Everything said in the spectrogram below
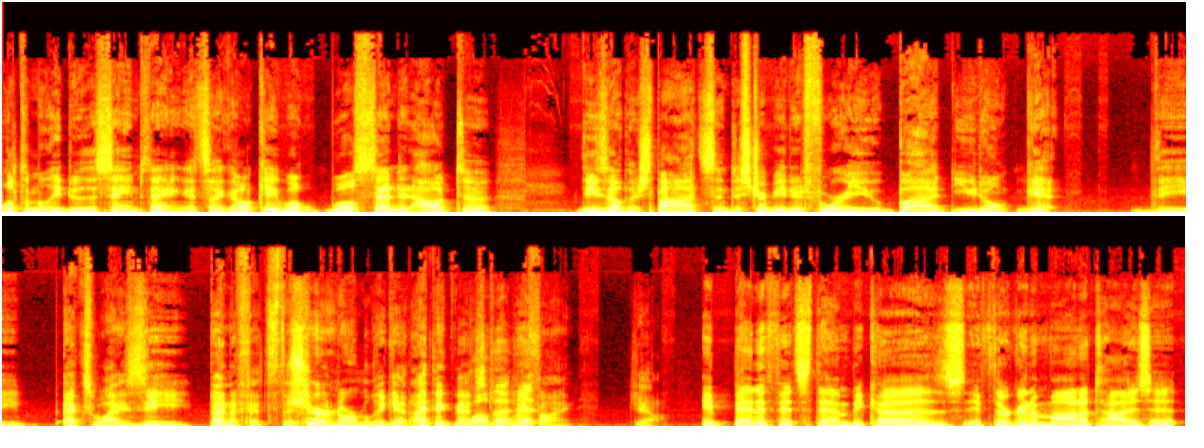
ultimately do the same thing. It's like, okay, well, we'll send it out to these other spots and distribute it for you, but you don't get the XYZ benefits that you would normally get. I think that's Well, totally I- fine. Yeah. it benefits them because if they're going to monetize it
